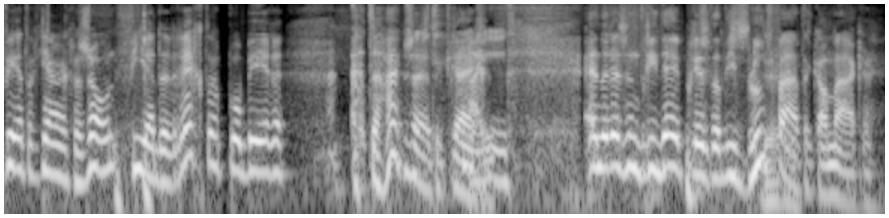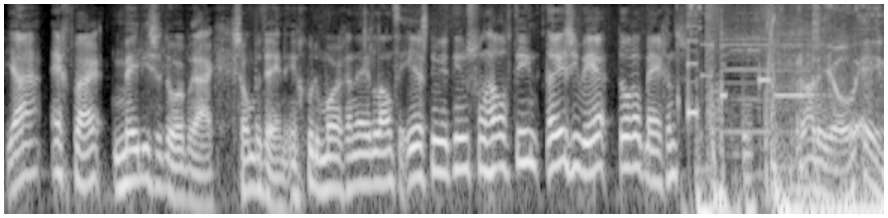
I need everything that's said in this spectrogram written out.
41-jarige zoon via de rechter proberen het huis uit te krijgen. Ai. En er is een 3D-printer die bloedvaten kan maken. Ja, echt waar, medische doorbraak. Zometeen in Goedemorgen Nederland. Eerst nu het nieuws van half tien. Daar is hij weer, Dorot Megens. Radio 1,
